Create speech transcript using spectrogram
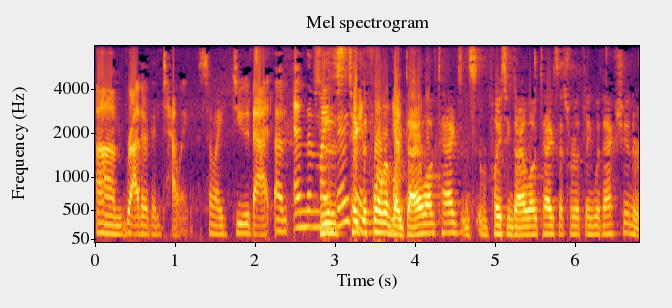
um, rather than telling. So I do that. Um, and then So my does take the form of yeah. like dialogue tags and replacing dialogue tags, that sort of thing, with action, or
